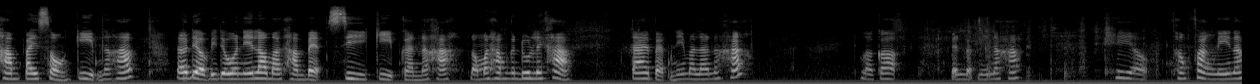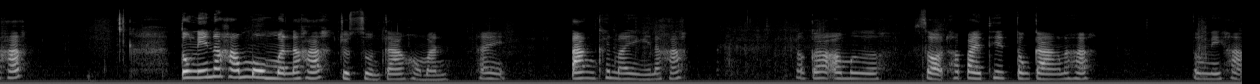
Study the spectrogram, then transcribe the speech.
ทำไป 2กีบนะคะ แล้วเดี๋ยววิดีโอนี้เรามาทำแบบ 4กีบกันนะคะ ลองมาทำกันดูเลยค่ะ ได้แบบนี้มาแล้วนะคะ แล้วก็เป็นแบบนี้นะคะเคี่ยวทั้งฝั่งนี้นะคะ ตรงนี้นะคะมุมมันนะคะ จุดศูนย์กลางของมันให้ตั้งขึ้นมาอย่างนี้นะคะ แล้วก็เอามือ สอดเข้าไปที่ตรงกลางนะคะ ตรงนี้ค่ะ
